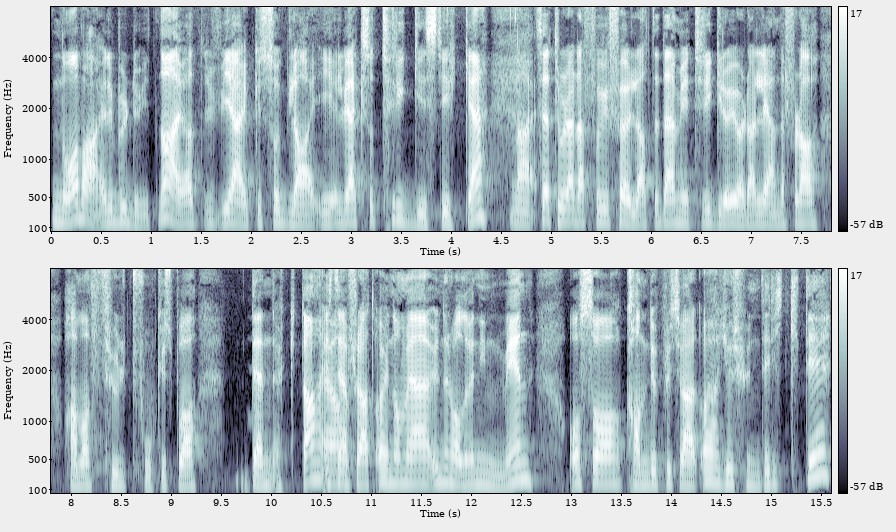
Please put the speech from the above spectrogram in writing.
nå, da, eller burde vite nå, er jo at vi er ikke så glad i Eller vi er ikke så trygge i styrke. Nei. Så jeg tror det er derfor vi føler at det er mye tryggere å gjøre det alene, for da har man fullt fokus på den økta, Ja. istedenfor at oi, nå må jeg underholde venninnen min, og så kan det jo plutselig være at å gjør hun det riktig?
